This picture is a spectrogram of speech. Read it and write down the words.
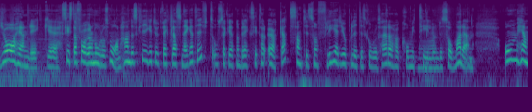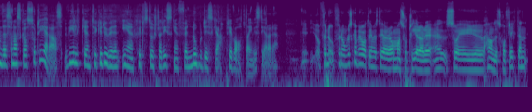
Ja Henrik, eh, sista frågan om orosmoln. Handelskriget utvecklas negativt. Osäkerheten om Brexit har ökat samtidigt som fler geopolitiska oroshärdar har kommit till mm. under sommaren. Om händelserna ska sorteras, vilken tycker du är den enskilt största risken för nordiska privata investerare? Ja, för, för nordiska privata investerare, om man sorterar det, eh, så är ju handelskonflikten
